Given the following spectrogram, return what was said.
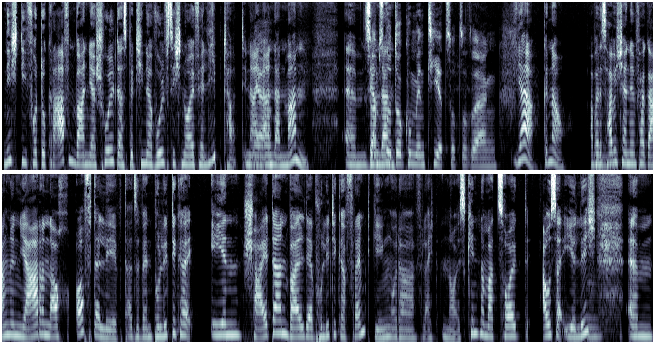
nicht die Fotografen waren ja schuld, dass Bettina Wulff sich neu verliebt hat in einen anderen Mann. Ähm, Sie haben es nur dokumentiert sozusagen. Ja, genau. Aber das mhm. habe ich ja in den vergangenen Jahren auch oft erlebt. Also wenn Politiker Ehen scheitern, weil der Politiker fremd ging oder vielleicht ein neues Kind nochmal zeugt, außerehelich, mhm. ähm,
